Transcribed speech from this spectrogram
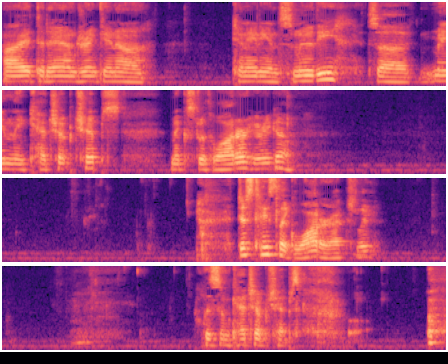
Hi, today I'm drinking a Canadian smoothie. It's uh, mainly ketchup chips mixed with water. Here we go. It just tastes like water, actually. With some ketchup chips. I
